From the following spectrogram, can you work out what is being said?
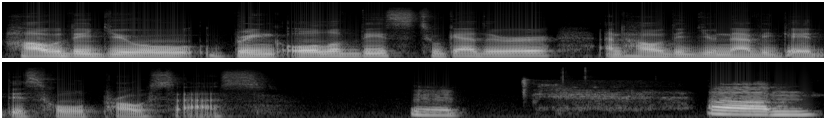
How did you bring all of this together, and how did you navigate this whole process? Mm. Um,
